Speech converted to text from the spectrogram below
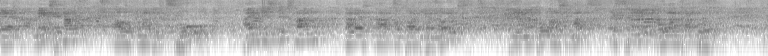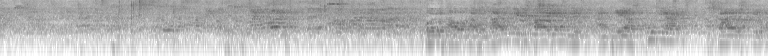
Äh, Der nächste Kampf auf Matte 2. Heinrich Stützmann, von Concordia Neuss gegen Thomas Matz, SC Roland Frankfurt. Und auf Matte 3 geht es weiter mit Andreas Kugiak, G.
